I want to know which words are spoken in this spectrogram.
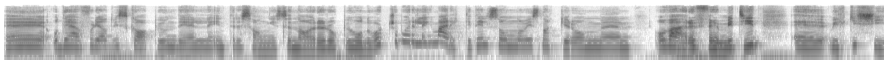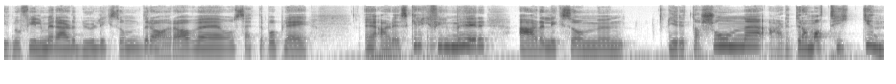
Eh, og det er jo fordi at vi skaper jo en del interessante scenarioer oppi hodet vårt, så bare legg merke til sånn når vi snakker om eh, å være frem i tid. Eh, hvilke kinofilmer er det du liksom drar av eh, og setter på play? Eh, er det skrekkfilmer? Er det liksom eh, irritasjonene? Er det dramatikken?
